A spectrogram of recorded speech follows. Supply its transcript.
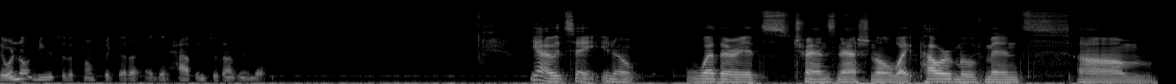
they were not new to the conflict that, that happened in 2011. Yeah, I would say, you know, whether it's transnational white power movements, um,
